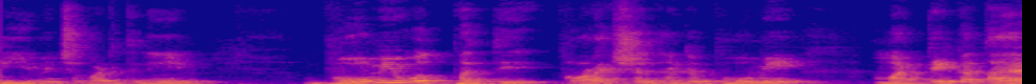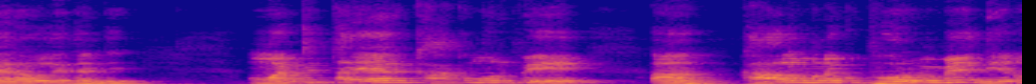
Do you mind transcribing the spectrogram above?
నియమించబడితిని. భూమి ఉత్పత్తి ప్రొడక్షన్ అంటే భూమి మట్టి ఇంకా తయారవ్వలేదండి. మట్టి తయారు కాకమునిపే కాలమునకు పూర్వమే నేను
